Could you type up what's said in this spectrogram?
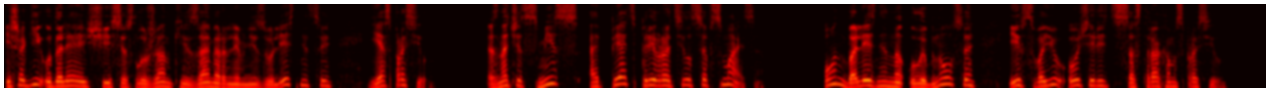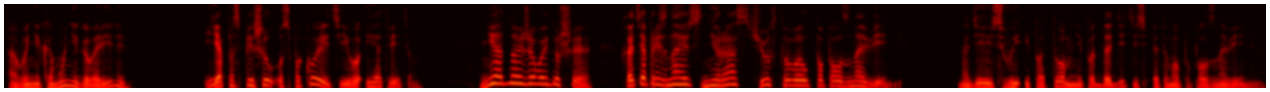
и шаги удаляющейся служанки замерли внизу лестницы, я спросил. «Значит, Смис опять превратился в Смайса?» Он болезненно улыбнулся и, в свою очередь, со страхом спросил. «А вы никому не говорили?» Я поспешил успокоить его и ответил. «Ни одной живой душе, хотя, признаюсь, не раз чувствовал поползновение. Надеюсь, вы и потом не поддадитесь этому поползновению».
